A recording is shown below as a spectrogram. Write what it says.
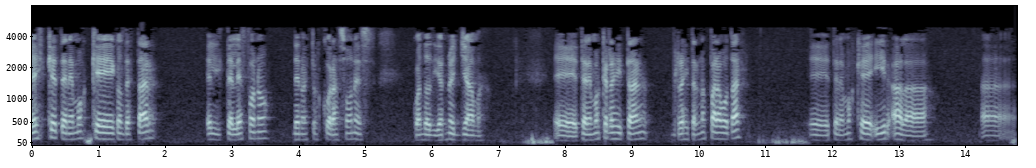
es que tenemos que contestar el teléfono de nuestros corazones cuando Dios nos llama. Eh, tenemos que registrar, registrarnos para votar. Eh, tenemos que ir a la a,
